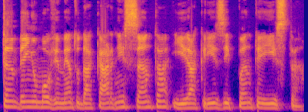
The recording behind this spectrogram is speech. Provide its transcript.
também o movimento da carne santa e a crise panteísta.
